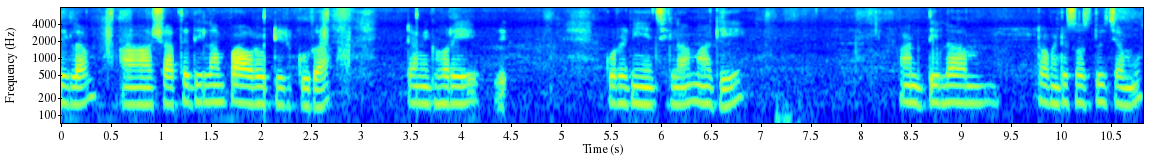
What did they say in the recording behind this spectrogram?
দিলাম, আর সাথে দিলাম পাউরুটির গুঁড়া। এটা আমি ঘরে করে নিয়েছিলাম আগে। আর দিলাম টমেটো সস দুই চামচ।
